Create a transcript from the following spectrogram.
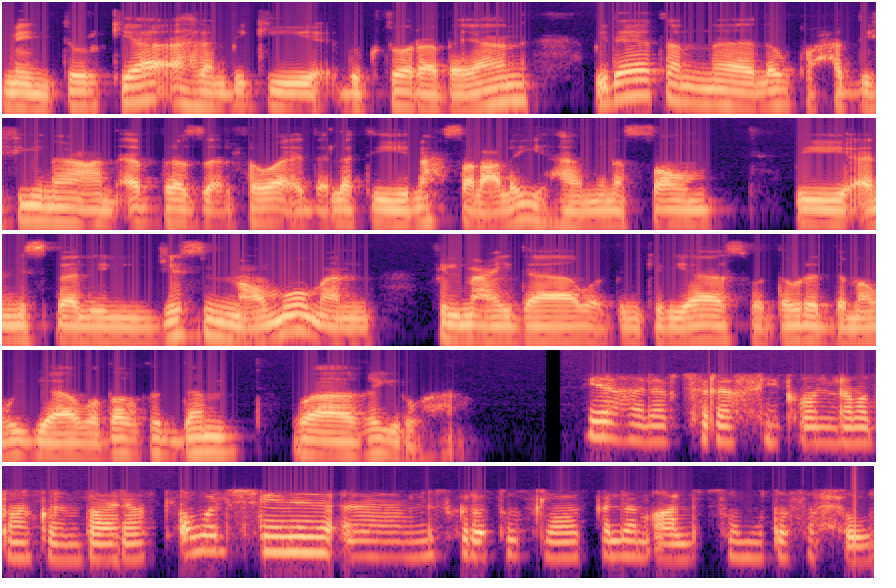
من تركيا. أهلا بك دكتورة بيان. بداية لو تحدثينا عن أبرز الفوائد التي نحصل عليها من الصوم بالنسبة للجسم عموما في المعدة والبنكرياس والدورة الدموية وضغط الدم وغيرها. يا هلا بتشرف فيكم رمضانكم مبارك أول شيء نذكر الرسول صلى قال الصوم وتصحوا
